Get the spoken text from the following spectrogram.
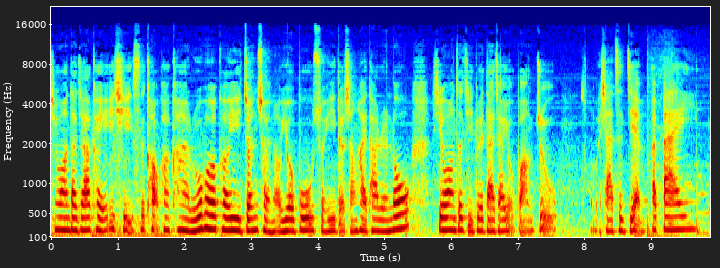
希望大家可以一起思考看看，如何可以真诚而又不随意的伤害他人喽。希望这集对大家有帮助，我们下次见，拜拜。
